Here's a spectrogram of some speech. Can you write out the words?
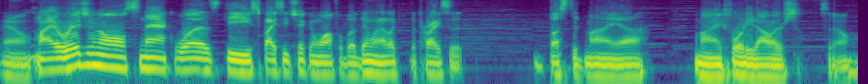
No, my original snack was the spicy chicken waffle, but then when I looked at the price, it busted my uh, my forty dollars. So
